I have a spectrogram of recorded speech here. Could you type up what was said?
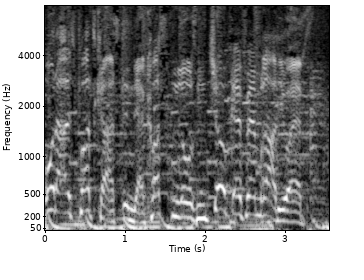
oder als Podcast in der kostenlosen Joke FM Radio App.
